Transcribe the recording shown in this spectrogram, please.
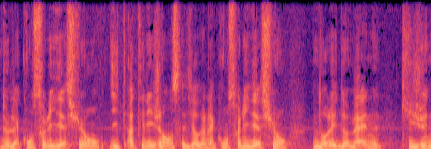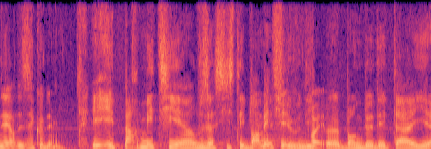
de la consolidation dite intelligente, c'est-à-dire de la consolidation dans les domaines qui génèrent des économies. Et, par métier, hein, vous assistez bien par métier, vous dites euh, banque de détail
